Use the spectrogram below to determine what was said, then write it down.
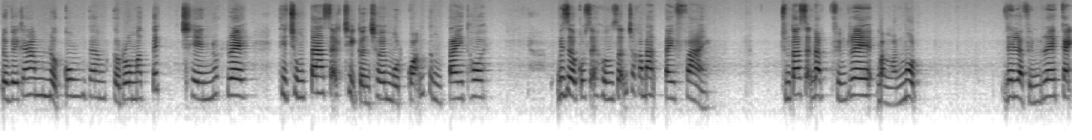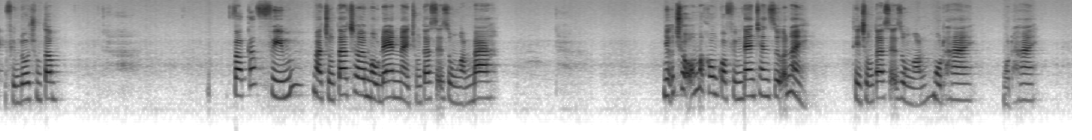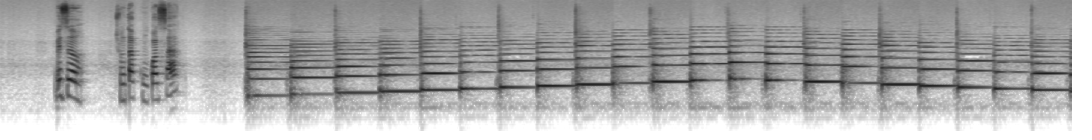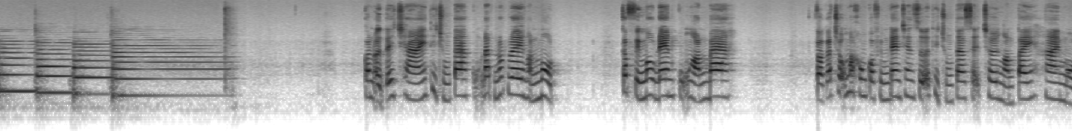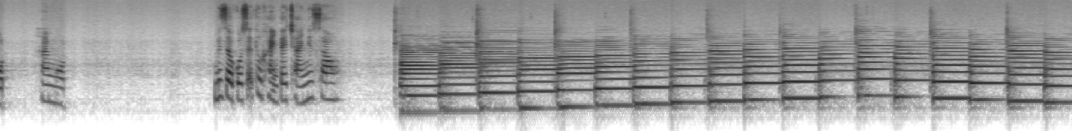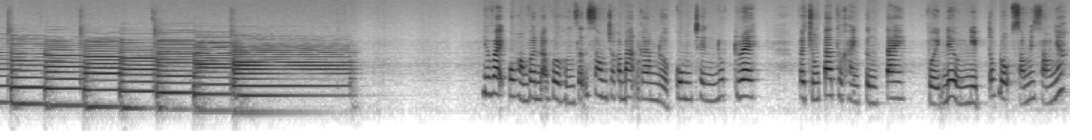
Đối với gam nửa cung, gam chromatic trên nốt rê thì chúng ta sẽ chỉ cần chơi một quãng từng tay thôi. Bây giờ cô sẽ hướng dẫn cho các bạn tay phải. Chúng ta sẽ đặt phím rê bằng ngón 1. Đây là phím rê cạnh phím đô trung tâm. Và các phím mà chúng ta chơi màu đen này chúng ta sẽ dùng ngón 3. Những chỗ mà không có phím đen trên giữa này thì chúng ta sẽ dùng ngón 12, 12. Bây giờ chúng ta cùng quan sát. Còn ở tay trái thì chúng ta cũng đặt nốt rê ngón 1. Các phím màu đen cũng ngón 3. Và các chỗ mà không có phím đen trên giữa thì chúng ta sẽ chơi ngón tay 21, 21. Bây giờ cô sẽ thực hành tay trái như sau. Như vậy, cô Hoàng Vân đã vừa hướng dẫn xong cho các bạn gam nửa cung trên nốt rê và chúng ta thực hành từng tay với đều nhịp tốc độ 66 nhé.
